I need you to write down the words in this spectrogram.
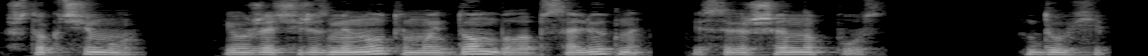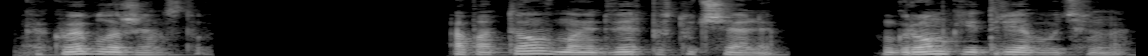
что к чему, и уже через минуту мой дом был абсолютно и совершенно пуст. Духи, какое блаженство! А потом в мою дверь постучали, громко и требовательно,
